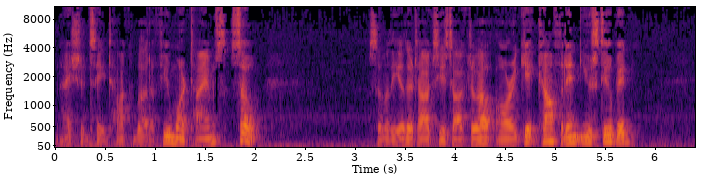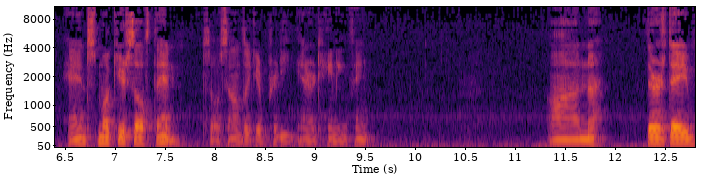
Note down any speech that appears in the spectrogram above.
And I should say talk about a few more times. So, some of the other talks he's talked about are Get Confident, You Stupid, and Smoke Yourself Thin. So it sounds like a pretty entertaining thing. On Thursday,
